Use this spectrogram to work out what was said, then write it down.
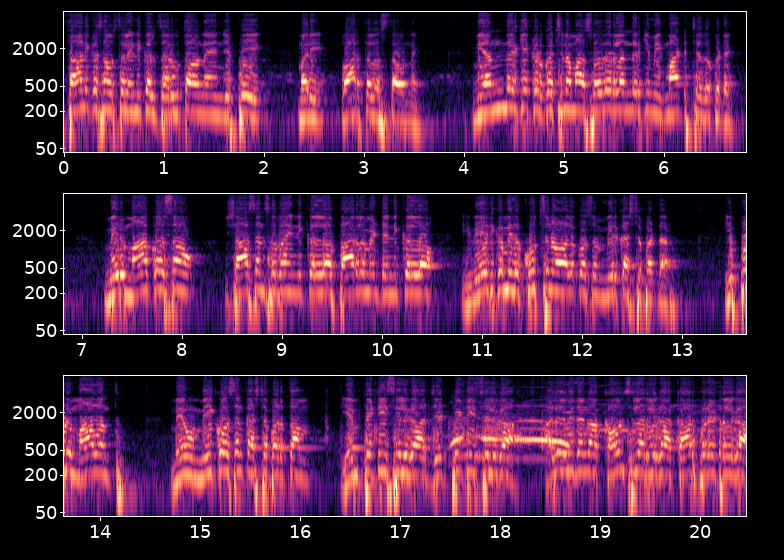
స్థానిక సంస్థల ఎన్నికలు జరుగుతా ఉన్నాయని చెప్పి మరి వార్తలు వస్తా ఉన్నాయి. మీ అందరికీ ఇక్కడికి వచ్చిన మా సోదరులందరికీ మీకు మాటిచ్చేది ఒకటే. మీరు మా కోసం శాసనసభ ఎన్నికల్లో పార్లమెంట్ ఎన్నికల్లో ఈ వేదిక మీద కూర్చున్న వాళ్ళ కోసం మీరు కష్టపడ్డారు. ఇప్పుడు మా వంతు. మేము మీకోసం కష్టపడతాం. ఎంపీటీసీలుగా జెడ్పీటీసీలుగా అదే విధంగా కౌన్సిలర్లుగా కార్పొరేటర్లుగా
